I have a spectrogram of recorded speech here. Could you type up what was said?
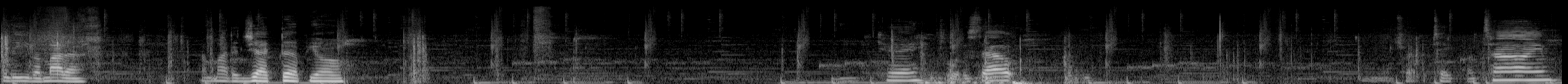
believe I might have I might have jacked up, y'all. Okay, pull this out. Try to take my time.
